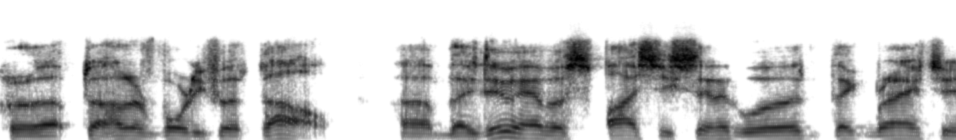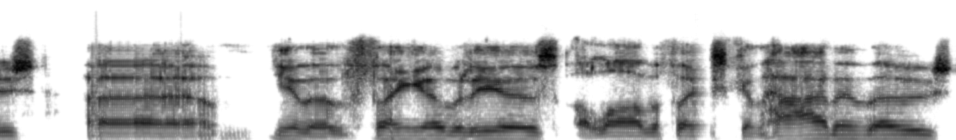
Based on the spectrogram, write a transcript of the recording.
grow up to 140 foot tall. Uh, they do have a spicy scented wood, thick branches. Um, you know, the thing of it is, a lot of things can hide in those.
